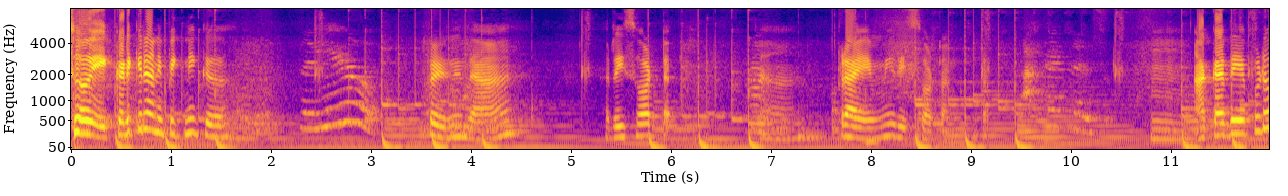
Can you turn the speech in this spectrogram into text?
సో ఎక్కడికి రాని పిక్నిక్ పెళ్ళిందా? రిసార్ట్ ప్రైమి రిసార్ట్ అనుకుంటా. అక్కడ అక్కది ఎప్పుడు?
